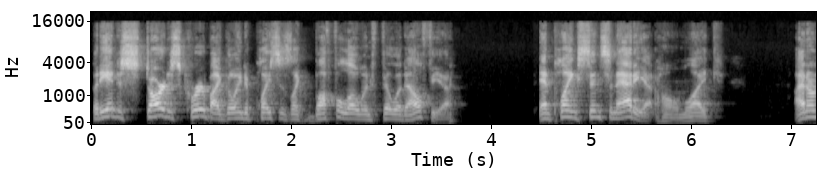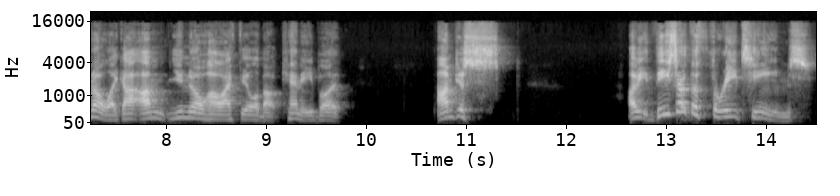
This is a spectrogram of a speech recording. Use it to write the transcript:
But he had to start his career by going to places like Buffalo and Philadelphia and playing Cincinnati at home. Like, I don't know. Like, I, am you know how I feel about Kenny, but I'm just, I mean, these are the three teams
